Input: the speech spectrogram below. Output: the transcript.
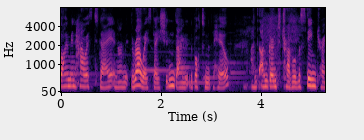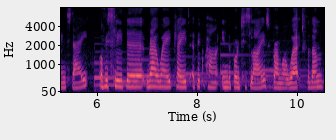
I'm in Haworth today and I'm at the railway station down at the bottom of the hill and I'm going to travel the steam train today. Obviously the railway played a big part in the Brontes' lives, Branwell worked for them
